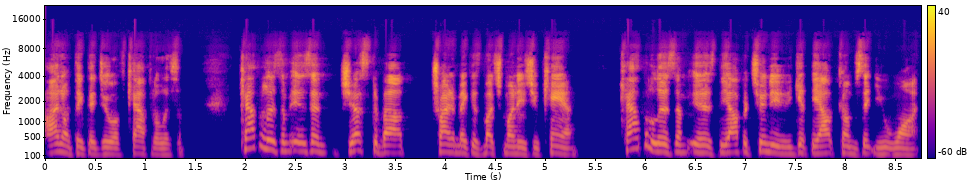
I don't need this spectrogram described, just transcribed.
I don't think they do, of capitalism. Capitalism isn't just about trying to make as much money as you can. Capitalism is the opportunity to get the outcomes that you want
